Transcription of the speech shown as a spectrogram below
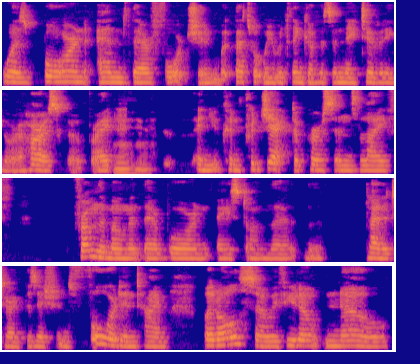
was born and their fortune, but that's what we would think of as a nativity or a horoscope, right? Mm-hmm. And you can project a person's life from the moment they're born based on the, the planetary positions forward in time. But also, if you don't know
